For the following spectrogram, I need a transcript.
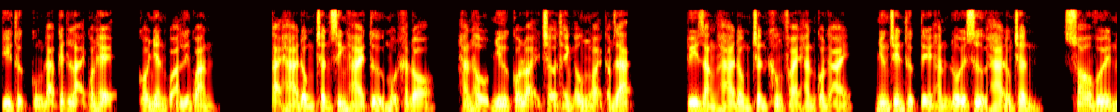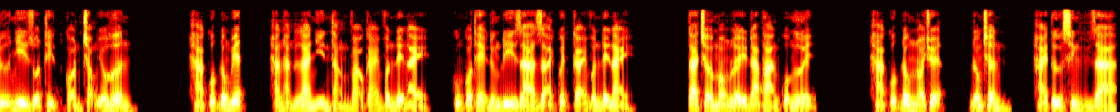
kỳ thực cũng đã kết lại quan hệ, có nhân quả liên quan. Tại hà đồng trần sinh hải tử một khắc đó, hắn hầu như có loại trở thành ông ngoại cảm giác. Tuy rằng hà đồng trần không phải hắn con gái, nhưng trên thực tế hắn đối xử hà đồng trần, so với nữ nhi ruột thịt còn trọng yếu hơn. Hà quốc đông biết, hắn hẳn là nhìn thẳng vào cái vấn đề này, cũng có thể đứng đi ra giải quyết cái vấn đề này. Ta chờ mong lấy đáp án của ngươi. Hà quốc đông nói chuyện, đồng trần hải tử sinh ra,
